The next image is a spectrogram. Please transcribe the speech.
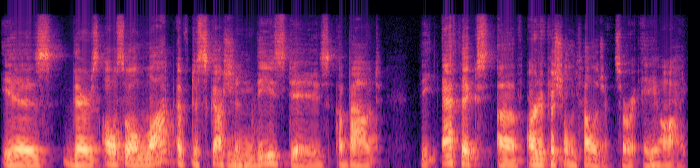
is there's also a lot of discussion these days about the ethics of artificial intelligence or AI.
